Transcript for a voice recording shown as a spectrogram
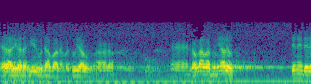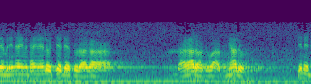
အဲ့ဒါတွေကတော့ဟိရိဝတ္တပါလည်းမဆိုရဘူးငါတော့အဲလောကမှာသူများလို့တင်းတင်းတဲတဲမနေနိုင်မထိုင်နိုင်လို့ရှက်တယ်ဆိုတာကဒါကတော့သူကသူများလို့ ရှင်းနေတ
